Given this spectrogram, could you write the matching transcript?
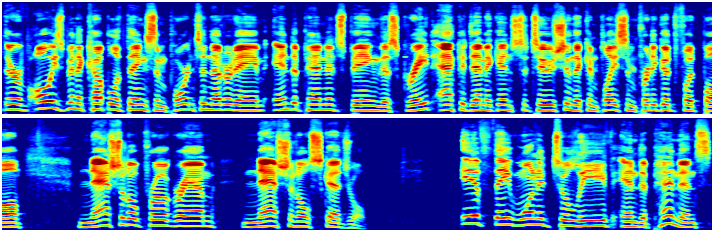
there have always been a couple of things important to Notre Dame. Independence being this great academic institution that can play some pretty good football, national program, national schedule. If they wanted to leave independence,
